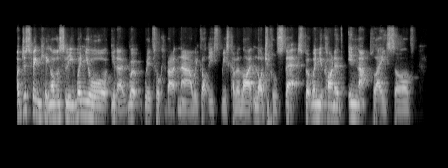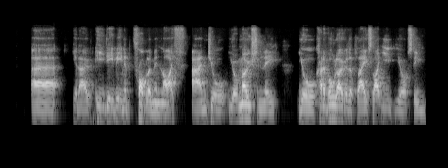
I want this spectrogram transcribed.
I'm just thinking, obviously, when you're, you know, we're, we're talking about now, we've got these these kind of like logical steps, but when you're kind of in that place of, uh, you know, ED being a problem in life, and you're you're emotionally, you're kind of all over the place, like you you obviously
